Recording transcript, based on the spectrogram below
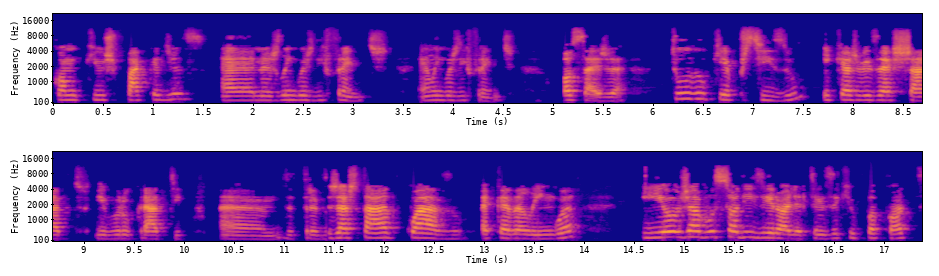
como que os packages uh, nas línguas diferentes, em línguas diferentes. Ou seja, tudo o que é preciso e que às vezes é chato e burocrático uh, de traduzir, já está adequado a cada língua e eu já vou só dizer, olha, tens aqui o pacote,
